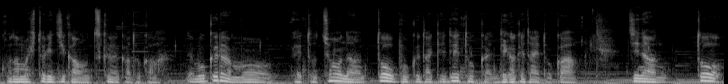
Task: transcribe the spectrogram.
子供一人時間を作るかとかで僕らも、えっと、長男と僕だけでどっかに出かけたいとか次男と,、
